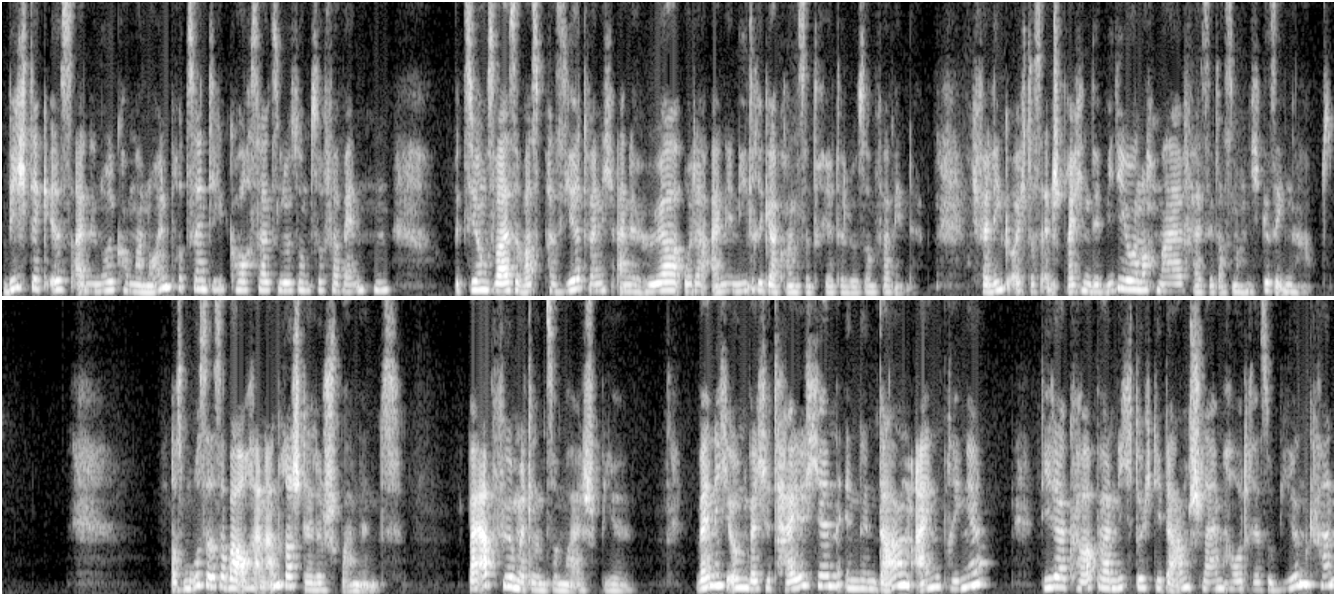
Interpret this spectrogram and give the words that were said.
wichtig ist, eine 0,9%ige Kochsalzlösung zu verwenden beziehungsweise was passiert, wenn ich eine höher oder eine niedriger konzentrierte Lösung verwende. Ich verlinke euch das entsprechende Video nochmal, falls ihr das noch nicht gesehen habt. Osmose ist aber auch an anderer Stelle spannend. Bei Abführmitteln zum Beispiel. Wenn ich irgendwelche Teilchen in den Darm einbringe, die der Körper nicht durch die Darmschleimhaut resorbieren kann,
